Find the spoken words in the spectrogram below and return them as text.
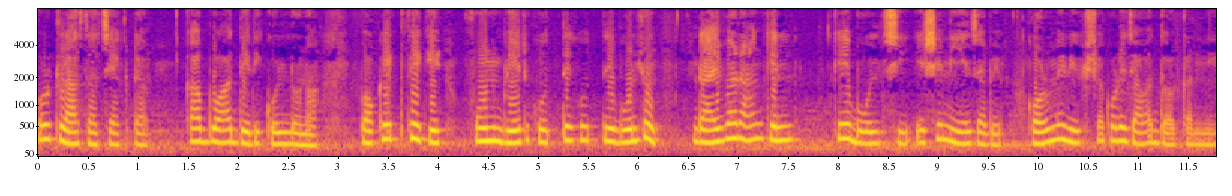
ওর ক্লাস আছে একটা। কাব্য আর দেরি করল না। পকেট থেকে ফোন বের করতে করতে বলল, ড্রাইভার আঙ্কেলকে বলছি, এসে নিয়ে যাবে। গরমে রিক্সা করে যাওয়ার দরকার নেই।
